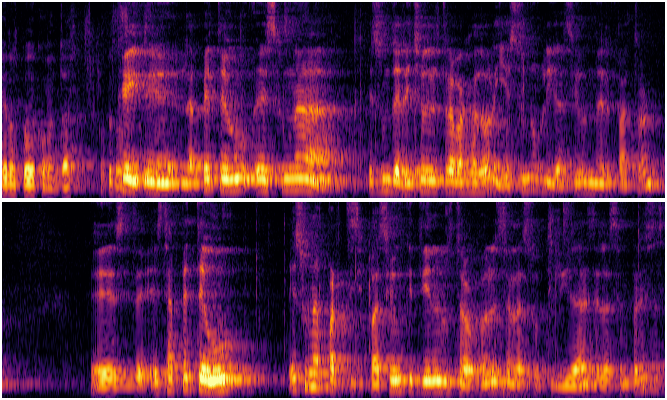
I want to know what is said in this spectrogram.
¿Qué nos puede comentar? Ok, eh, la PTU es, una, es un derecho del trabajador y es una obligación del patrón. Este, esta PTU es una participación que tienen los trabajadores en las utilidades de las empresas.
